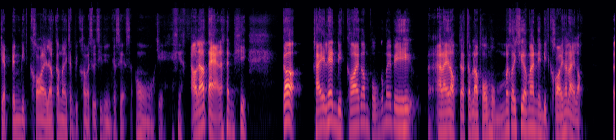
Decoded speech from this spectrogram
เก็บเป็นบิตคอยแล้วกำไรจากบิตคอยมาซื้อที่ดินเกษตรโอเค เอาแล้วแต่นี่ก็ใครเล่นบิตคอยก็ผมก็ไม่ไป อะไรหรอกแต่สำหรับผมผมไม่ค่อยเชื่อมั่นในบิตคอยเท่าไหร่หรอก เอ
